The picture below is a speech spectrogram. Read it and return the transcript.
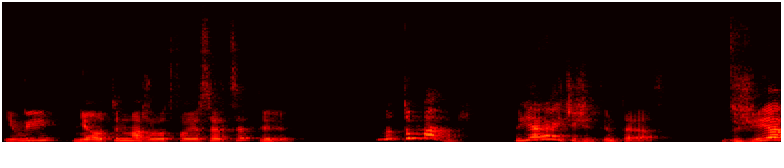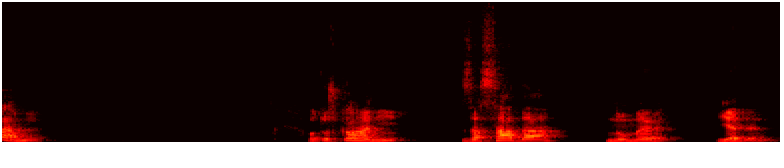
i mówi, nie o tym marzyło twoje serce? Ty. No to masz. No jarajcie się tym teraz. Co się jaramy? Otóż, kochani, zasada numer jeden,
